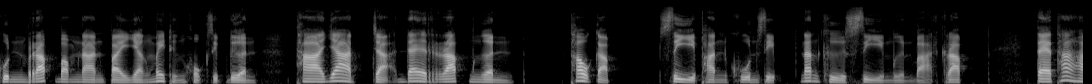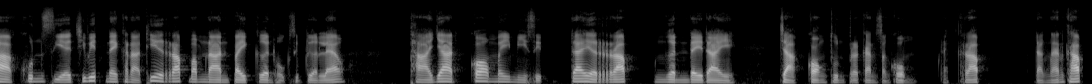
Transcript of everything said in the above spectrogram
คุณรับบำนาญไปยังไม่ถึง 60 เดือน ทายาทจะได้รับเงิน เท่ากับ 4,000คูณ10 นั่นคือ 40,000 บาทครับ แต่ถ้าหากคุณเสียชีวิตในขณะที่รับบำนาญไปเกิน 60 เดือนแล้ว ทายาทก็ไม่มีสิทธิ์ได้รับเงินใด ๆ จากกองทุนประกันสังคมนะครับ ดังนั้นครับ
